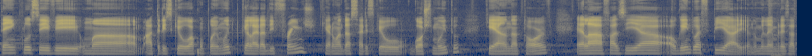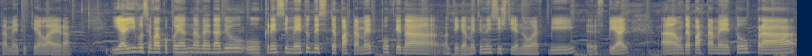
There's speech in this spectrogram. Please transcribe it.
Tem inclusive uma atriz que eu acompanho muito porque ela era de Fringe, que era uma das séries que eu gosto muito, que é a Anna Torv. Ela fazia alguém do FBI, eu não me lembro exatamente o que ela era. E aí você vai acompanhando, na verdade, o, o crescimento desse departamento, porque na, antigamente não existia no FBI, FBI ah, um departamento para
